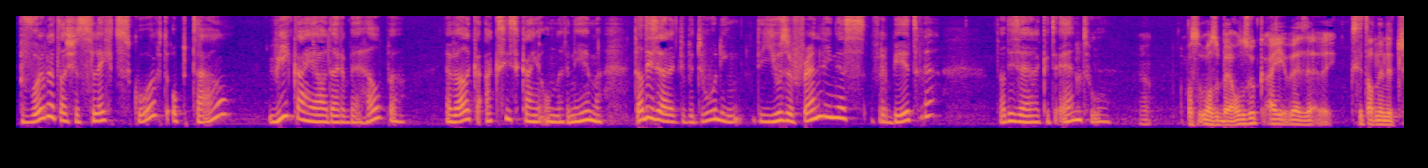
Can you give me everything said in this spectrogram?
Bijvoorbeeld als je slecht scoort op taal, wie kan jou daarbij helpen? En welke acties kan je ondernemen? Dat is eigenlijk de bedoeling. De user-friendliness verbeteren, dat is eigenlijk het einddoel. Was, was bij ons ook... Ik zit dan in, het,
